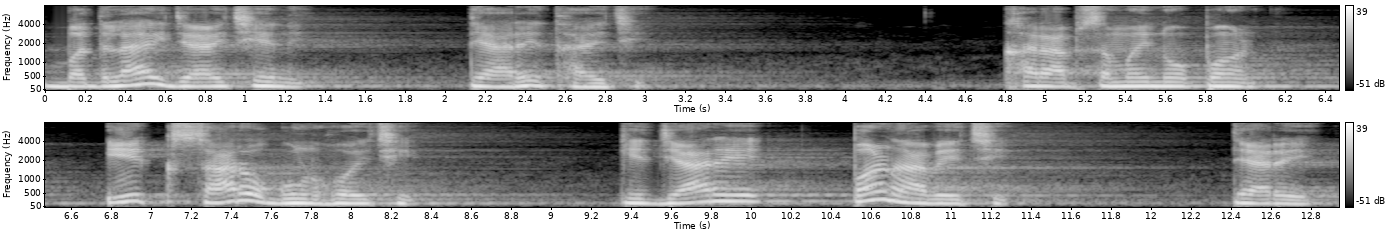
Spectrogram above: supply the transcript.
બદલાઈ જાય છે ને ત્યારે થાય છે. ખરાબ સમયનો પણ એક સારો ગુણ હોય છે કે જ્યારે પણ આવે છે, ત્યારે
